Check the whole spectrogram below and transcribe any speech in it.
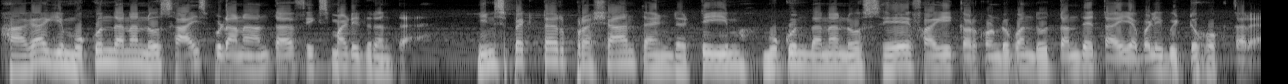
ಹಾಗಾಗಿ ಮುಕುಂದನನ್ನು ಸಾಯಿಸ್ಬಿಡೋಣ ಅಂತ ಫಿಕ್ಸ್ ಮಾಡಿದ್ರಂತೆ. ಇನ್ಸ್ಪೆಕ್ಟರ್ ಪ್ರಶಾಂತ್ ಅಂಡ್ ಟೀಮ್ ಮುಕುಂದನನ್ನು ಸೇಫ್ ಆಗಿ ಕರ್ಕೊಂಡು ಬಂದು ತಂದೆ ತಾಯಿಯ ಬಳಿ ಬಿಟ್ಟು ಹೋಗ್ತಾರೆ.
